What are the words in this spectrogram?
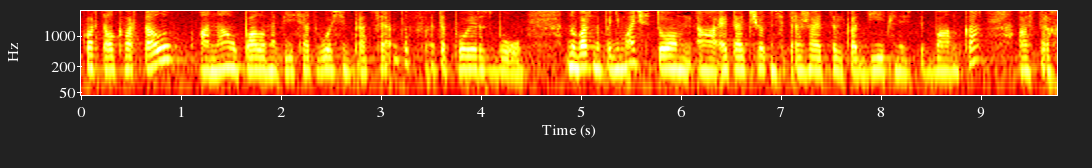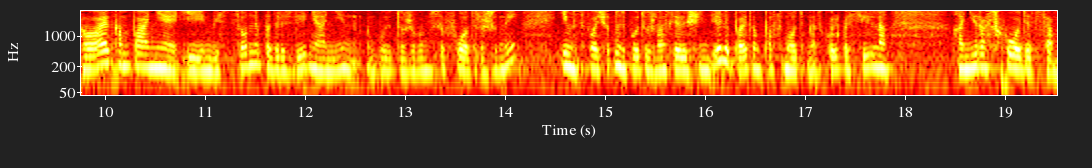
Квартал к кварталу она упала на 58%, это по РСБУ. Но важно понимать, что а, эта отчетность отражает только деятельность банка, а страховая компания и инвестиционные подразделения, они будут уже в МСФО отражены. И МСФО отчетность будет уже на следующей неделе, поэтому посмотрим, насколько сильно они расходятся.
